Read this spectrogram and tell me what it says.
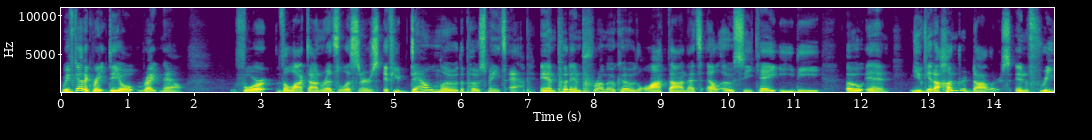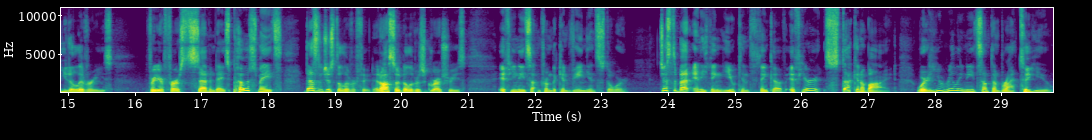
We've got a great deal right now for the Locked On Reds listeners. If you download the Postmates app and put in promo code Locked On, that's L O C K E D O N, you get $100 in free deliveries for your first seven days. Postmates doesn't just deliver food, it also delivers groceries. If you need something from the convenience store, just about anything you can think of. If you're stuck in a bind where you really need something brought to you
